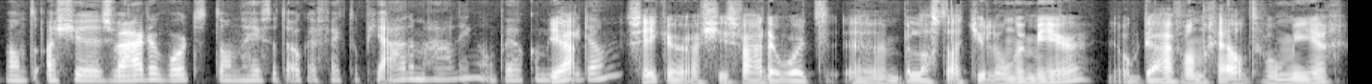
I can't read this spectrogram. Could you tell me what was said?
Want als je zwaarder wordt, dan heeft dat ook effect op je ademhaling. Op welke manier Ja. dan? Zeker, als je zwaarder wordt, eh, belast dat je longen meer. Ook daarvan geldt, hoe meer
